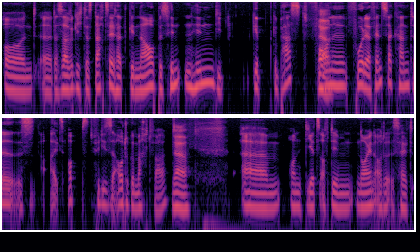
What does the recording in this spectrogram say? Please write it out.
Und äh, das war wirklich, das Dachzelt hat genau bis hinten hin die ge gepasst, vorne vor der Fensterkante. Ist, als ob es für dieses Auto gemacht war. Ja. Ähm, und jetzt auf dem neuen Auto ist halt,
